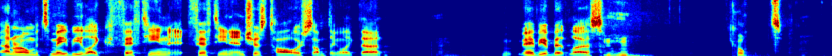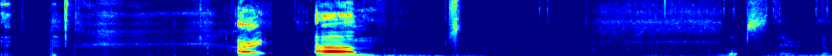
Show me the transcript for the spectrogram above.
I don't know, it's maybe like 15, 15 inches tall or something like that. Maybe a bit less. Mhm. Cool. All right. Um. Whoops. There. Nope.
